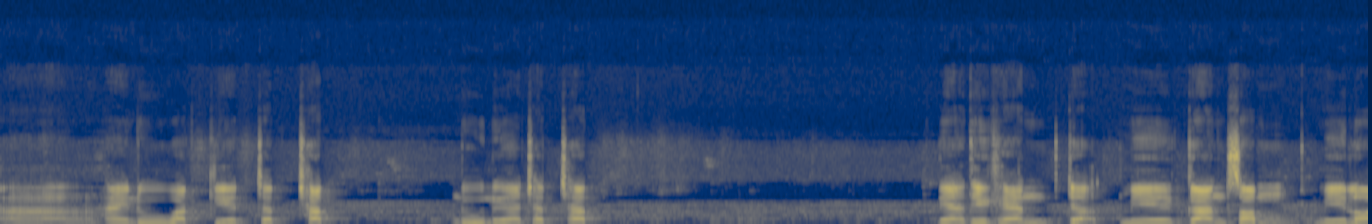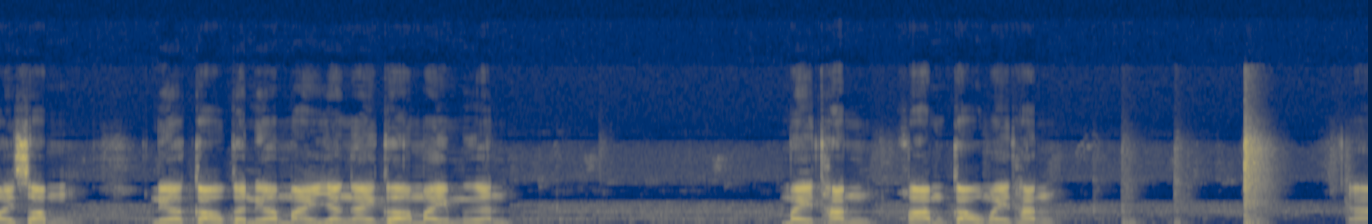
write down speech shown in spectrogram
อ่าให้ดูวัดเกรดชัดๆ ดูเนื้อชัดๆ เนี่ยที่แขนจะมีการซ่อมมีรอยซ่อม เนื้อเก่ากับเนื้อใหม่ยังไงก็ไม่เหมือน ไม่ทันความเก่าไม่ทันอ่า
